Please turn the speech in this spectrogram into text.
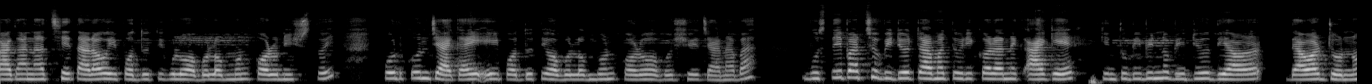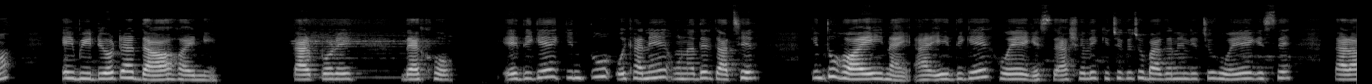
বাগান আছে, তারাও এই পদ্ধতিগুলো অবলম্বন করো নিশ্চয়ই। কোন কোন জায়গায় এই পদ্ধতি অবলম্বন করো অবশ্যই জানাবা। বুঝতেই পারছ ভিডিওটা আমার তৈরি করা অনেক আগের, কিন্তু বিভিন্ন ভিডিও দেওয়ার দেওয়ার জন্য এই ভিডিওটা দেওয়া হয়নি। তারপরে দেখো, এদিকে কিন্তু ওইখানে ওনাদের গাছের কিন্তু হয়ই নাই, আর এইদিকে হয়ে গেছে। আসলে কিছু কিছু বাগানে লিচু হয়ে গেছে, তারা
